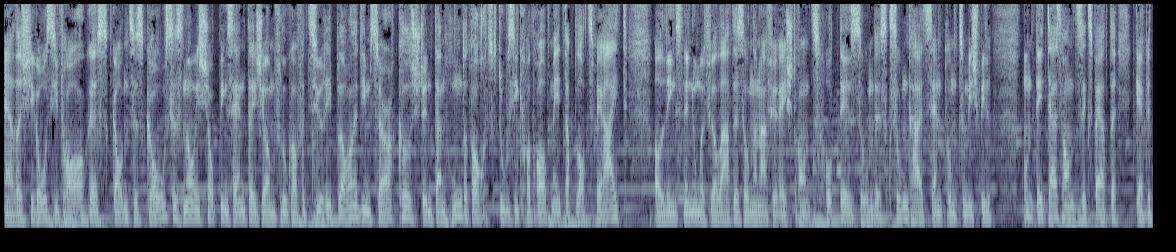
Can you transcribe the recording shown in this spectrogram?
Ja, das ist die grosse Frage. Ein ganzes grosses neues Shoppingcenter ist ja am Flughafen Zürich geplant. Im Circle stehen dann 180.000 Quadratmeter Platz bereit. Allerdings nicht nur für Läden, sondern auch für Restaurants Restaurants, Hotels und ein Gesundheitszentrum zum Beispiel. Und Detailshandelsexperten geben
